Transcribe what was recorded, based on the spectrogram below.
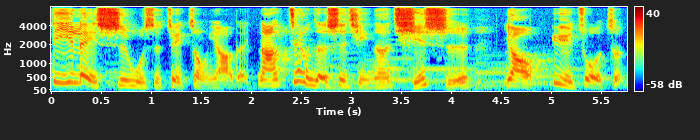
第一类事物是最重要的，那这样的事情呢，其实要预做准。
